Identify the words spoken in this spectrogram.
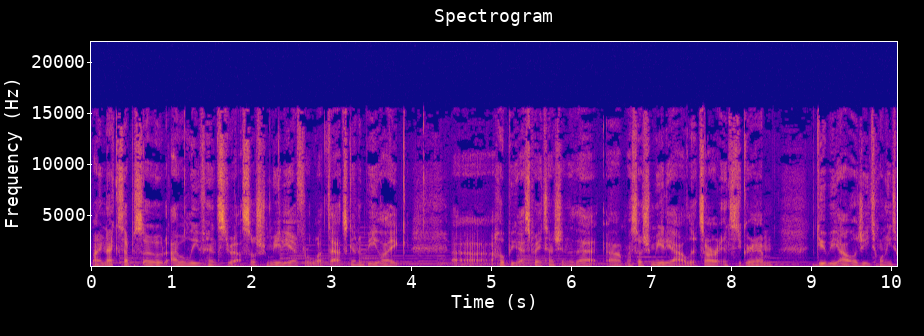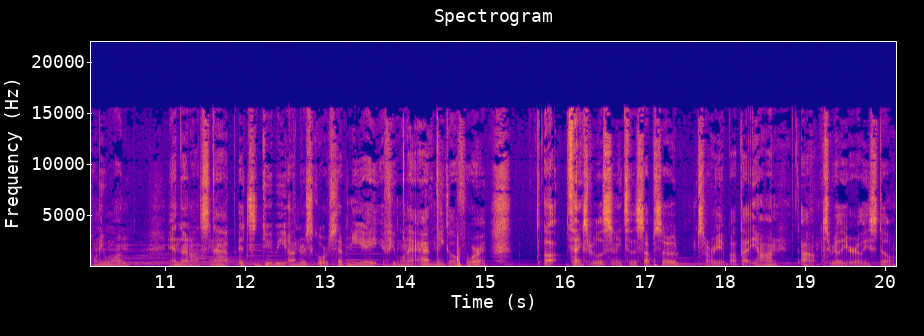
my next episode i will leave hints throughout social media for what that's gonna be like uh, I hope you guys pay attention to that. Uh, my social media outlets are Instagram, Dubiology2021, and then on Snap, it's Doobie underscore 78. If you want to add me, go for it. Uh, thanks for listening to this episode. I'm sorry about that yawn. Um, it's really early still.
